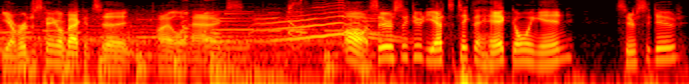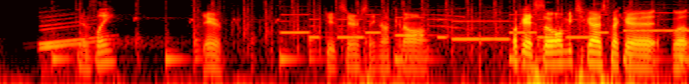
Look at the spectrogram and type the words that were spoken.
Yeah, we're just going to go back into Isle of Hags. Oh, seriously, dude? You have to take the hit going in? Seriously, dude? Seriously? Dude. Dude, seriously, knock it off. Okay, so I'll meet you guys back at... Well,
